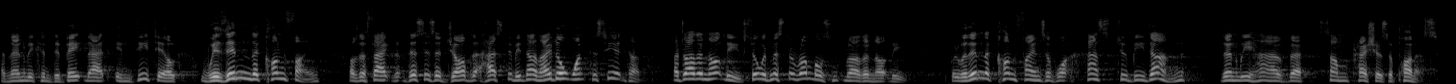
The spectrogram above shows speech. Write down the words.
and then we can debate that in detail within the confine of the fact that this is a job that has to be done. I don't want to see it done. I'd rather not leave. So would Mr. Rumbles rather not leave. But within the confines of what has to be done, then we have uh, some pressures upon us.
